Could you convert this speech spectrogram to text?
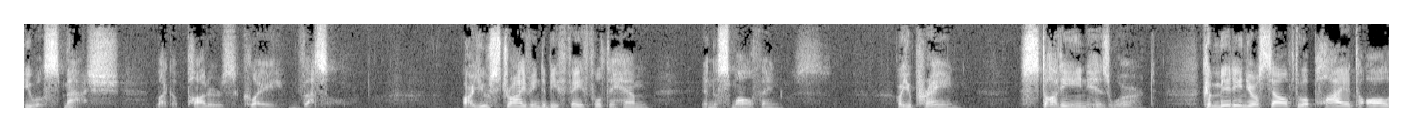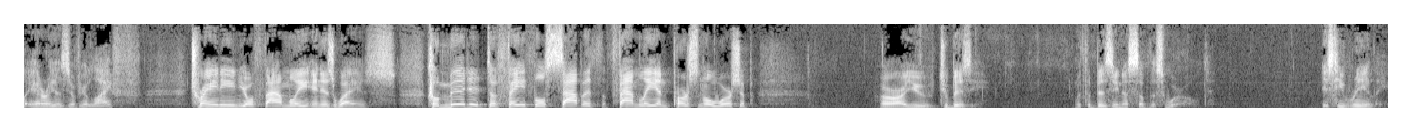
He will smash like a potter's clay vessel? Are you striving to be faithful to Him in the small things? Are you praying? studying His Word, committing yourself to apply it to all areas of your life, training your family in His ways, committed to faithful Sabbath, family, and personal worship? Or are you too busy with the busyness of this world? Is He really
